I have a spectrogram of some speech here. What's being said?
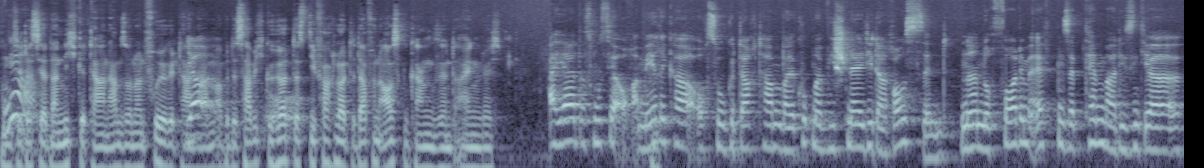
und ja. sie das ja dann nicht getan haben, sondern früher getan ja. haben. Aber das habe ich gehört, dass die Fachleute davon ausgegangen sind eigentlich. Ah ja, das muss ja auch Amerika auch so gedacht haben, weil guck mal, wie schnell die da raus sind. Ne? Noch vor dem 11. September, die sind ja,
